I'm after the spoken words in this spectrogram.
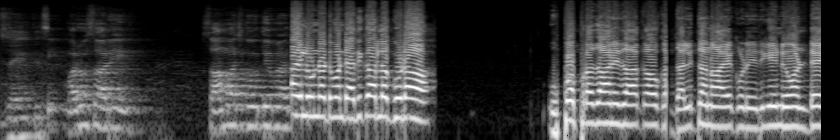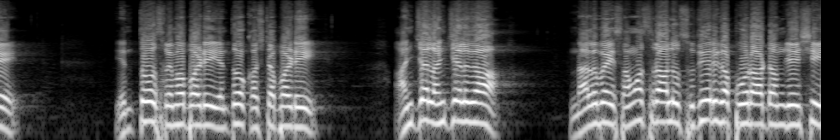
జయంతి మరోసారి సామాజిక ఉద్యమ స్థాయిలో ఉన్నటువంటి అధికారులకు కూడా ఉప ప్రధాని దాకా ఒక దళిత నాయకుడు ఎదిగిండు అంటే ఎంతో శ్రమపడి ఎంతో కష్టపడి అంచెలంచెలుగా నలభై సంవత్సరాలు సుదీర్ఘ పోరాటం చేసి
